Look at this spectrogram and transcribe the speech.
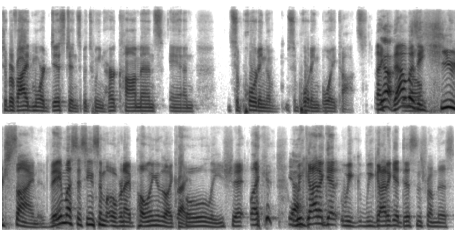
to provide more distance between her comments and supporting of supporting boycotts. Like Yeah, that you was a huge sign. They must have seen some overnight polling and they're like, Right. "Holy shit! Like Yeah. we gotta get we we gotta get distance from this."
